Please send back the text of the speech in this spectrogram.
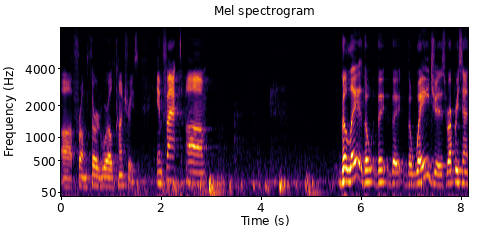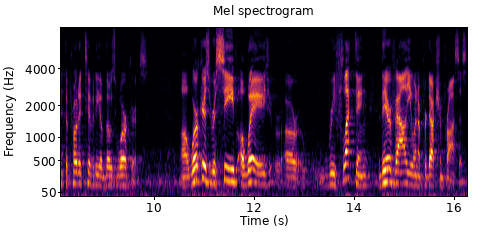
uh, from third world countries. In fact, um, the, the, the, the, wages represent the productivity of those workers. Uh, workers receive a wage uh, reflecting their value in a production process.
